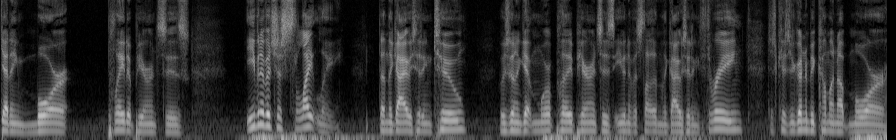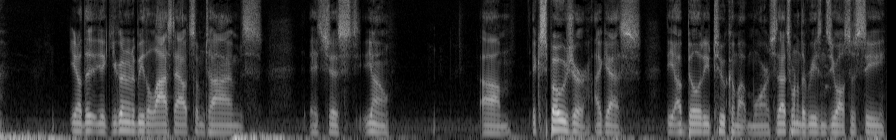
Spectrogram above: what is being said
getting more plate appearances, even if it's just slightly, than the guy who's hitting two, who's going to get more play appearances, even if it's slightly than the guy who's hitting three, just because you're going to be coming up more. You know, the, you're going to be the last out sometimes. It's just you know, um, exposure, I guess, the ability to come up more. So that's one of the reasons you also see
